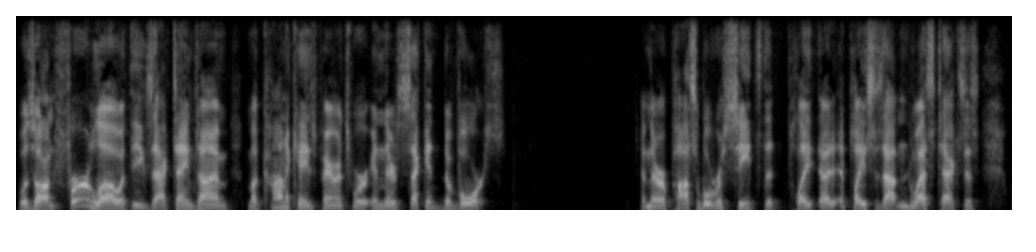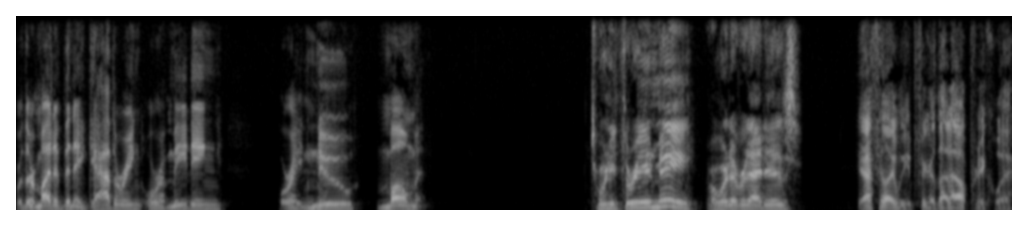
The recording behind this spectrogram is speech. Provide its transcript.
was on furlough at the exact same time McConaughey's parents were in their second divorce. And there are possible receipts that pla- uh, places out in West Texas where there might have been a gathering or a meeting or a new moment. 23 and me, or whatever that is. Yeah, I feel like we could figure that out pretty quick.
